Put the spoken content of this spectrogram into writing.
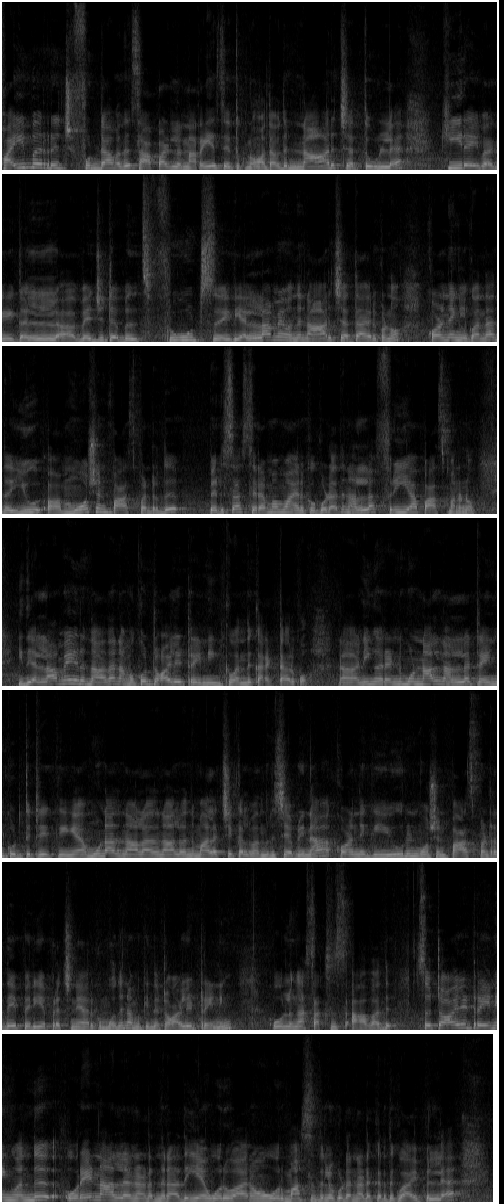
ஃபைபர் ரிச் ஃபுட்டாக வந்து சாப்பாடில் நிறைய சேர்த்துக்கணும். அதாவது நார் சத்து உள்ள கீரை வகைகள் வெஜிடபிள்ஸ் ஃப்ரூட்ஸ் இது எல்லாமே வந்து நார் சத்தாக இருக்கணும். குழந்தைங்களுக்கு வந்து அந்த யூ மோஷன் பாஸ் பண்ணுறது பெருசாக சிரமமாக இருக்கக்கூடாது. நல்லா ஃப்ரீயாக பாஸ் பண்ணணும். இது எல்லாமே இருந்தால் தான் நமக்கும் டாய்லெட் ட்ரைனிங்க்கு வந்து கரெக்டாக இருக்கும். நீங்கள் ரெண்டு மூணு நாள் நல்லா ட்ரெயின் கொடுத்துட்டு இருக்கீங்க. மூணாவது நாலாவது நாள் வந்து மலச்சிக்கல் வந்துருச்சு அப்படின்னா குழந்தைக்கு யூரின் மோஷன் பாஸ் பண்ணுறதே பெரிய பிரச்சனையாக இருக்கும்போது நமக்கு இந்த டாய்லெட் ட்ரைனிங் ஒழுங்காக சக்ஸஸ் ஆகாது. ஸோ டாய்லெட் ட்ரைனிங் வந்து ஒரே நாளில் நடந்துடாது ஏன் ஒரு வாரம் ஒரு மாதத்தில் கூட நடக்கிறதுக்கு வாய்ப்பு இல்லை.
